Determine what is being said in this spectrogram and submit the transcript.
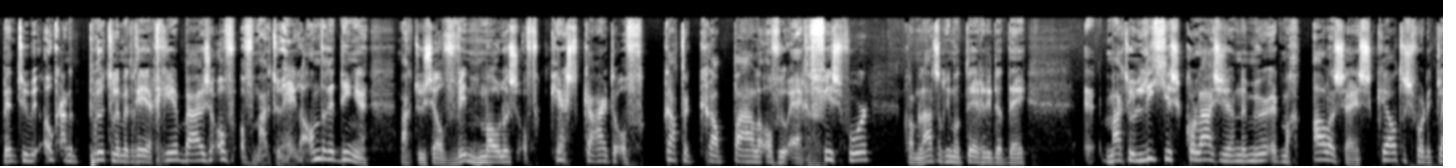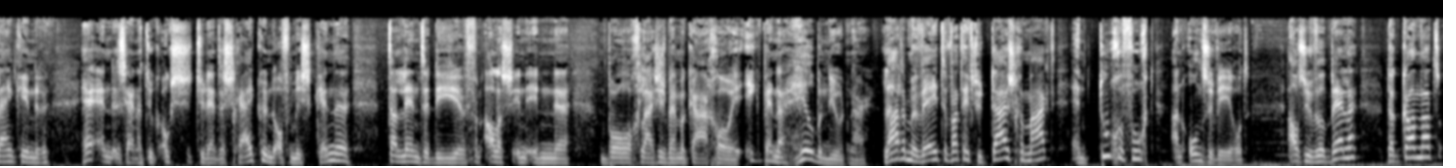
Bent u ook aan het pruttelen met reageerbuizen? Of, of maakt u hele andere dingen? Maakt u zelf windmolens of kerstkaarten of kattenkrabbalen of uw eigen visvoer? Ik kwam laatst nog iemand tegen die dat deed. Maakt u liedjes, collages aan de muur. Het mag alles zijn. Skelters voor de kleinkinderen. En er zijn natuurlijk ook studenten scheikunde... of miskende talenten die eh, van alles in, in eh bij elkaar gooien. Ik ben daar heel benieuwd naar. Laat het me weten, wat heeft u thuis gemaakt... en toegevoegd aan onze wereld. Als u wilt bellen, dan kan dat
